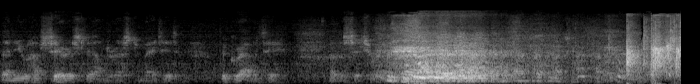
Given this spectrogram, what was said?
then you have seriously underestimated the gravity of the situation.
